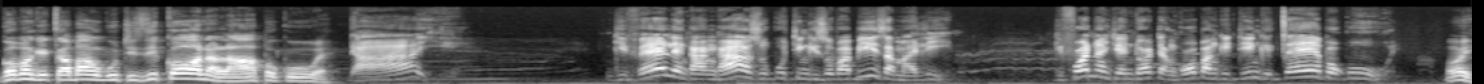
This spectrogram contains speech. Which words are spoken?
Ngoba ngicabanga ukuthi zikhona lapho kuwe. Hayi. Ngivele ngangazi ukuthi ngizobabiza malini. Ngifona nje ndoda ngoba ngidinga icebo kuwe. Oy.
